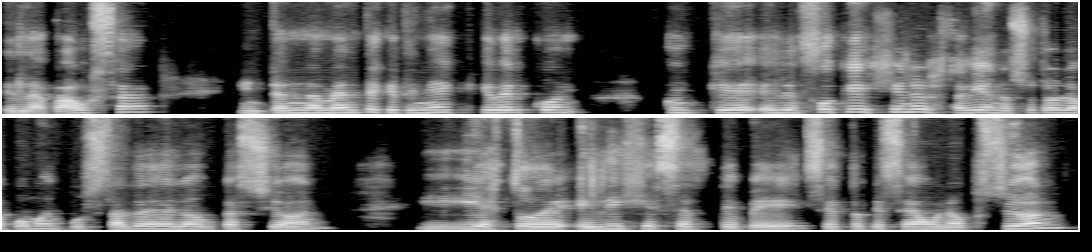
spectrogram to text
en la pausa internamente que tenía que ver con, con, que el enfoque de género está bien, nosotros lo podemos impulsar desde la educación y, y, esto de elige ser TP, ¿cierto? Que sea una opción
